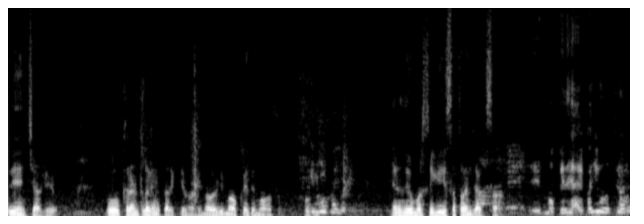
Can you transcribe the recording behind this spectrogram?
ਰੇਂਜ ਚ ਆ ਗਏ ਉਹ। ਕਰੰਟ ਲੱਗਣ ਕਰਕੇ ਉਹਨਾਂ ਦੀ ਮੌੜੀ ਮੌਕੇ ਤੇ ਮੌਤ ਹੋ ਗਈ। ਇਹਨਾਂ ਦੀ ਉਮਰ ਸੀਗੀ 57 ਕੁ ਸਾਲ। ਤੇ ਮੌਕੇ ਤੇ ਆਏ ਭਾਜੀ ਉੱਥੇ ਹੋਰ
